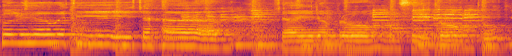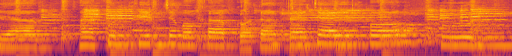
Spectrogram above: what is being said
ก็เหลือว่าที่จะห้าม ใจดำรงสื่อตรงทุกยาม หากคุณคิดจะมองข้ามก็ตามแต่ใจของคุณ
